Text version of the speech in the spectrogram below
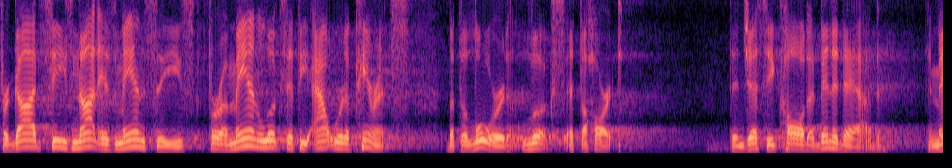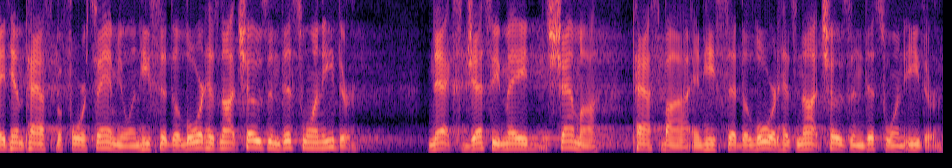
For God sees not as man sees, for a man looks at the outward appearance, but the Lord looks at the heart. Then Jesse called Abinadab and made him pass before Samuel, and he said, The Lord has not chosen this one either. Next, Jesse made Shammah pass by, and he said, The Lord has not chosen this one either.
